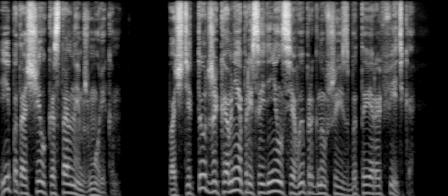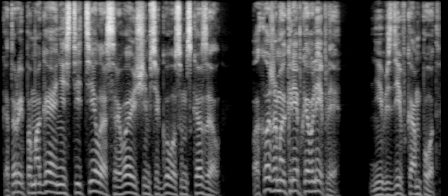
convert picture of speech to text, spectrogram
и потащил к остальным жмурикам. Почти тут же ко мне присоединился выпрыгнувший из БТРа Федька, который, помогая нести тело, срывающимся голосом сказал «Похоже, мы крепко влипли». «Не бзди компот.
